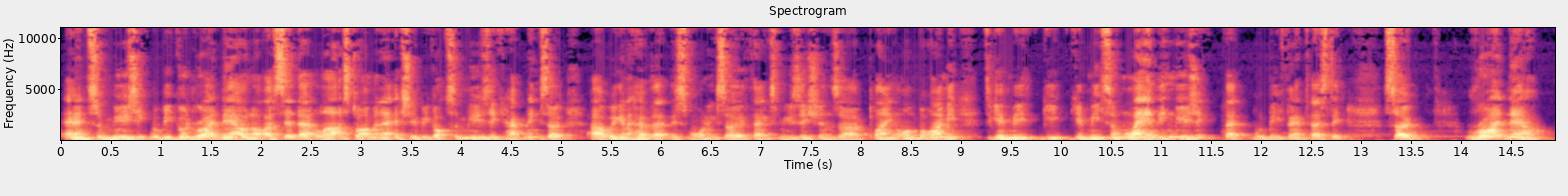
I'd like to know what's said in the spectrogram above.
and some music would be good right now. And I said that last time and actually we got some music happening. So, uh, we're going to have that this morning. So thanks musicians, uh, playing along behind me to give me, give me some landing music. That would be fantastic. So right now,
